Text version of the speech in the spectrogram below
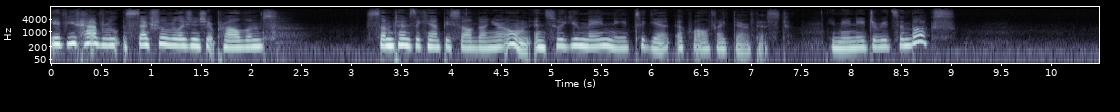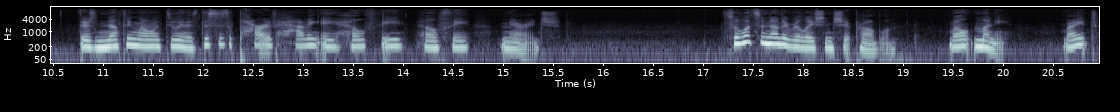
If you have re- sexual relationship problems, sometimes they can't be solved on your own. And so you may need to get a qualified therapist. You may need to read some books. There's nothing wrong with doing this. This is a part of having a healthy, healthy marriage. So, what's another relationship problem? Well, money, right?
